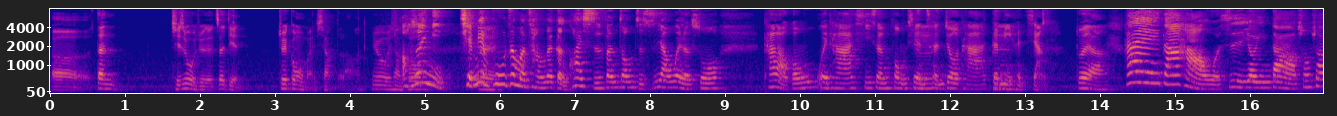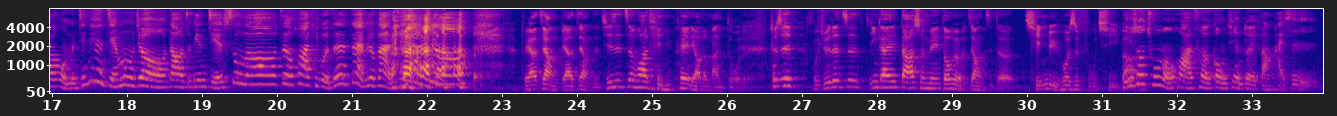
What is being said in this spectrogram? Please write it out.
呃，但其实我觉得这点就跟我蛮像的啦，因为我想哦，说，所以你前面铺这么长的梗，快十分钟，只是要为了说她老公为她牺牲奉献，嗯成就她，跟你很像。对啊，嗨，大家好，我是又音到双双，我们今天的节目就到这边结束了哦。这个话题我真的再也没有办法接下去喽。不要这样，不要这样子。其实这话题可以聊的蛮多的，就是我觉得这应该大家身边都会有这样子的情侣或是夫妻吧。你是说出谋划策贡献对方，还是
